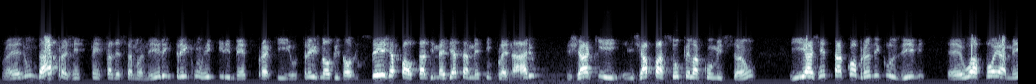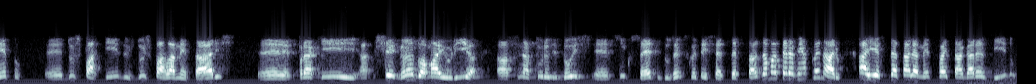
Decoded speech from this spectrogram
Né? Não dá para a gente pensar dessa maneira. Entrei com um requerimento para que o 399 seja pautado imediatamente em plenário, já que já passou pela comissão, e a gente está cobrando, inclusive, é, o apoiamento é, dos partidos, dos parlamentares, é, para que, chegando à maioria, a assinatura de 257, 257 deputados, a matéria venha a plenário. Aí esse detalhamento vai estar garantido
